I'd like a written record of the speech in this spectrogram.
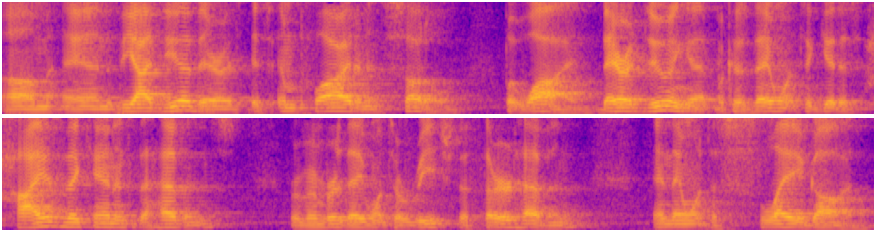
Um, and the idea there, it's implied and it's subtle but why? They are doing it because they want to get as high as they can into the heavens. Remember, they want to reach the third heaven and they want to slay God.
